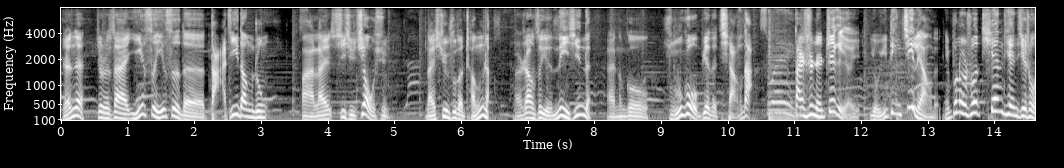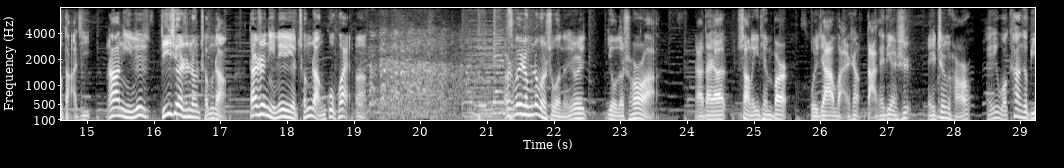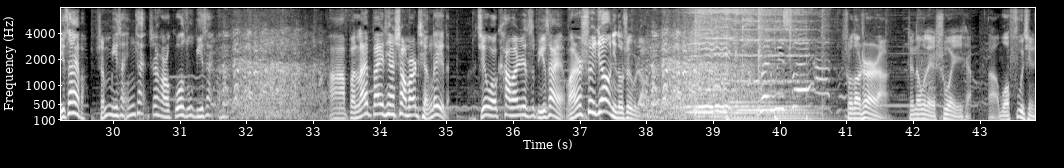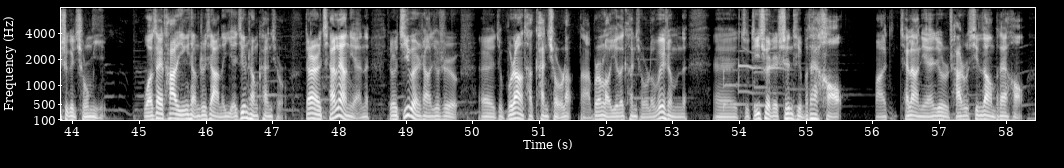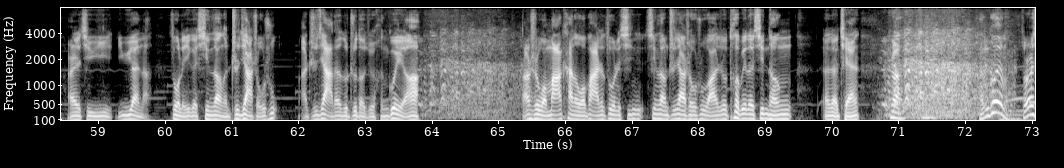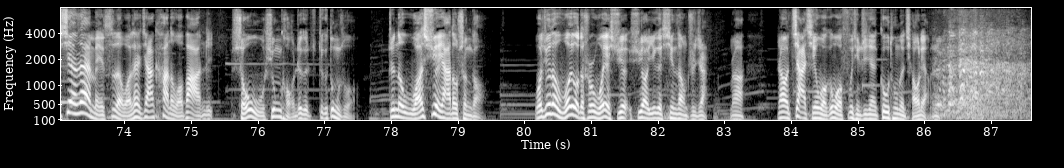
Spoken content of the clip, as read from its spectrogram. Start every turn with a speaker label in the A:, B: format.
A: 人呢就是在一次一次的打击当中，啊，来吸取教训，来迅速的成长，啊，让自己的内心呢，哎，能够足够变得强大。但是呢，这个也有一定剂量的，你不能说天天接受打击啊，你这的确是能成长，但是你那也成长过快啊。而为什么这么说呢？就是有的时候啊，啊，大家上了一天班回家晚上打开电视，哎，正好，哎，我看个比赛吧。什么比赛？你看，正好国足比赛。啊，本来白天上班挺累的，结果看完这次比赛，晚上睡觉你都睡不着。说到这儿啊，真的我得说一下啊，我父亲是个球迷，我在他的影响之下呢，也经常看球。但是前两年呢，就是基本上就是，呃，就不让他看球了啊，不让老爷子看球了。为什么呢？呃，就的确这身体不太好啊。前两年就是查出心脏不太好，而且去医医院呢做了一个心脏的支架手术啊。支架大家都知道就很贵啊。当时我妈看到我爸这做这心心脏支架手术啊，就特别的心疼，呃，钱是吧？很贵嘛。所以说现在每次我在家看到我爸这。手捂胸口这个这个动作，真的我血压都升高。我觉得我有的时候我也需要需要一个心脏支架，是吧？然后架起我跟我父亲之间沟通的桥梁。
